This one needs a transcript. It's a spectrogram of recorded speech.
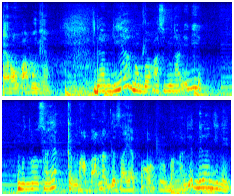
Eropa punya. Dan dia membawakan seminar ini menurut saya kena banget ke saya, powerful banget. Dia bilang gini,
